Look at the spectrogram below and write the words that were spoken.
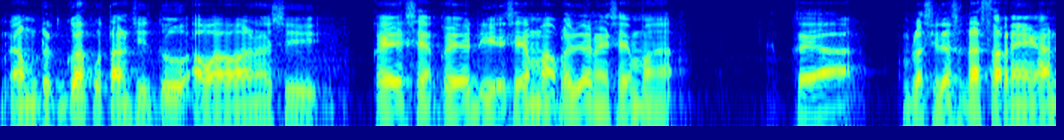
Nah, menurut gua akuntansi itu awal-awalnya sih kayak kayak di SMA pelajaran SMA. Kayak belas dasar-dasarnya kan.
